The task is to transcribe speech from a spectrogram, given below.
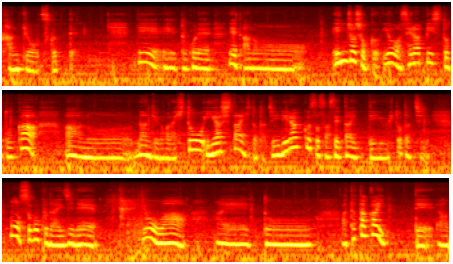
環境を作って。で、えー、とこれ、ね、あの援助職要はセラピストとかあのなて言うのかな人を癒したい人たちリラックスさせたいっていう人たちもすごく大事で要はえっ、ー、と温かいってあの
